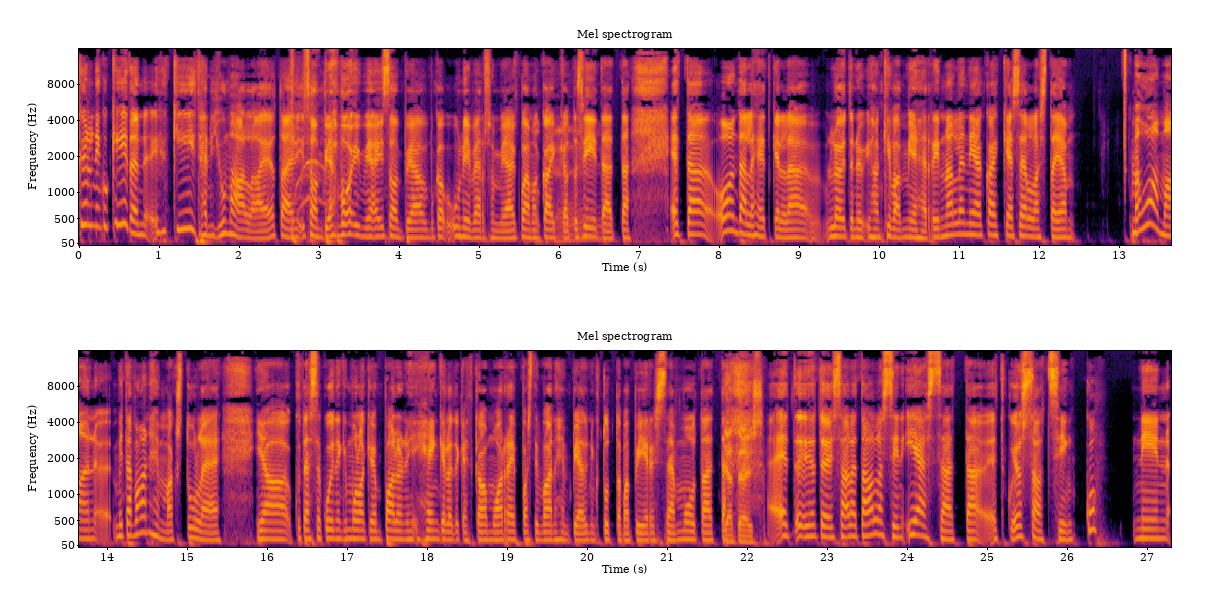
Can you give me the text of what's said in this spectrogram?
kyllä niin kuin kiitän, kiitän Jumalaa ja jotain isompia voimia, isompia universumia ja maailman Okei. kaikkeutta siitä, että, että on tällä hetkellä löytänyt ihan kivan miehen rinnalleni ja kaikkea sellaista. Ja Mä huomaan, mitä vanhemmaksi tulee, ja kun tässä kuitenkin mullakin on paljon henkilöitä, ketkä on mua reippaasti vanhempia niin kuin tuttavapiirissä ja muuta, että Ja töissä. et, ja töissä aletaan olla siinä iässä, että, että kun jos sä oot sinkku, niin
